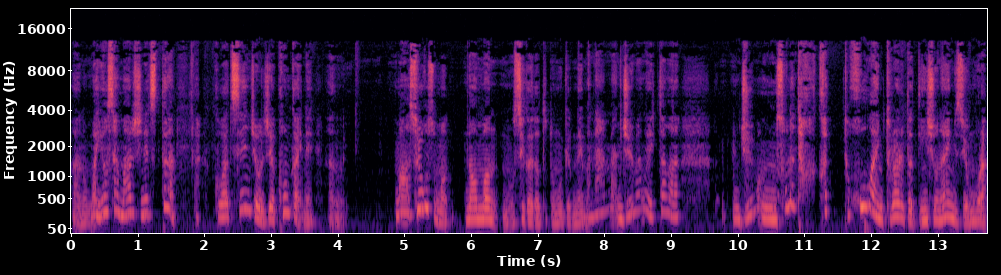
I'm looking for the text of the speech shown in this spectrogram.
あの、まあ、予算もあるしねっ、つったら、あ高圧洗浄じゃ今回ね、あの、まあ、それこそまあ、何万の世界だったと思うけどね、まあ、何万、10万ぐらいいったかな。10万、そんな高かった方外に取られたって印象ないんですよ。もうほら、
